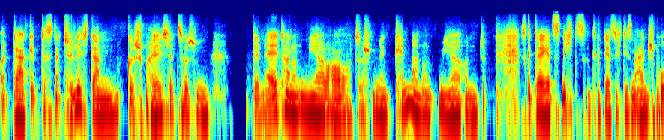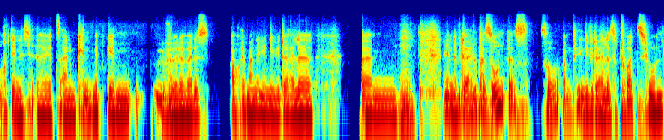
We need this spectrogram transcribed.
Und da gibt es natürlich dann Gespräche zwischen den Eltern und mir, aber auch zwischen den Kindern und mir. Und es gibt ja jetzt nichts, es gibt jetzt nicht diesen Einspruch, den ich äh, jetzt einem Kind mitgeben würde, weil es auch immer eine individuelle ähm, eine individuelle Person ist so und individuelle Situation.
